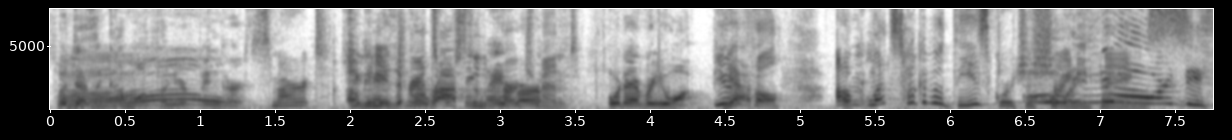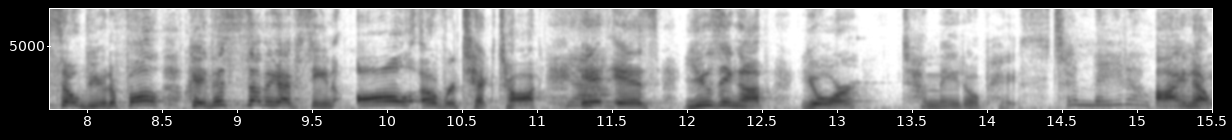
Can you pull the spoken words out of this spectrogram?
So it doesn't come off on your Oh, fingers. Smart. So you can use it for wrapping paper, parchment. whatever you want. Yes. Beautiful. Um, Okay. Let's talk about these gorgeous Oh, shiny I things. know. Aren't these so beautiful? Okay, this is something I've seen all over TikTok. Yeah. It is using up your tomato paste. Tomato. paste. I know.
